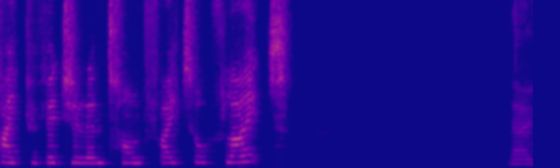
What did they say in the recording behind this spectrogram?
hypervigilant on fight or flight? No.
